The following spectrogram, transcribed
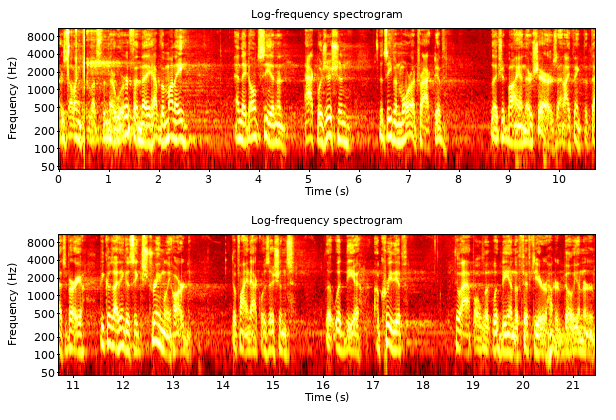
are selling for less than they're worth and they have the money and they don't see an acquisition that's even more attractive, they should buy in their shares. And I think that that's very, because I think it's extremely hard to find acquisitions that would be accretive to Apple that would be in the 50 or 100 billion or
